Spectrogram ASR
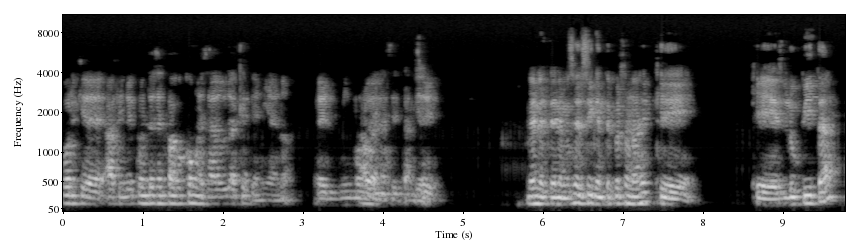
porque a fin de cuentas él pagó como esa duda que tenía, ¿no? El mismo Ah, lo bueno, también. Sí. Bueno, tenemos el siguiente personaje que, que es Lupita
